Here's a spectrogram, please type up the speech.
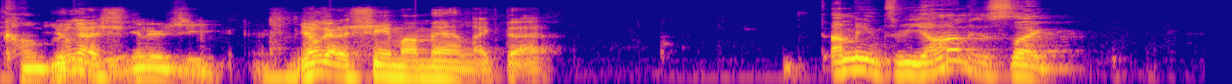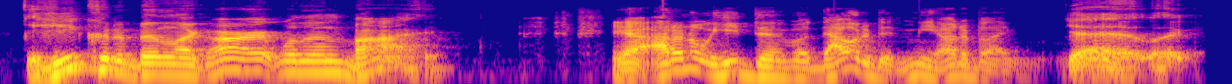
company, gotta the sh- energy. You don't gotta shame my man like that. I mean, to be honest, like he could have been like, all right, well then bye. Yeah, I don't know what he did, but that would have been me. I would have been like, Yeah, like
